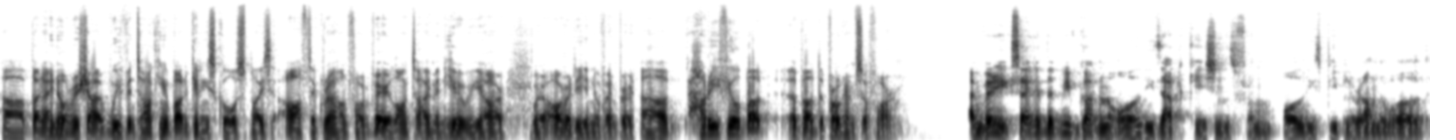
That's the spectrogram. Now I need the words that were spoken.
Uh, but I know Rishad, we've been talking about getting School of Splice off the ground for a very long time, and here we are. We're already in November. how do you feel about about the program so far? I'm very excited that we've gotten all these applications from all these people around the world.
